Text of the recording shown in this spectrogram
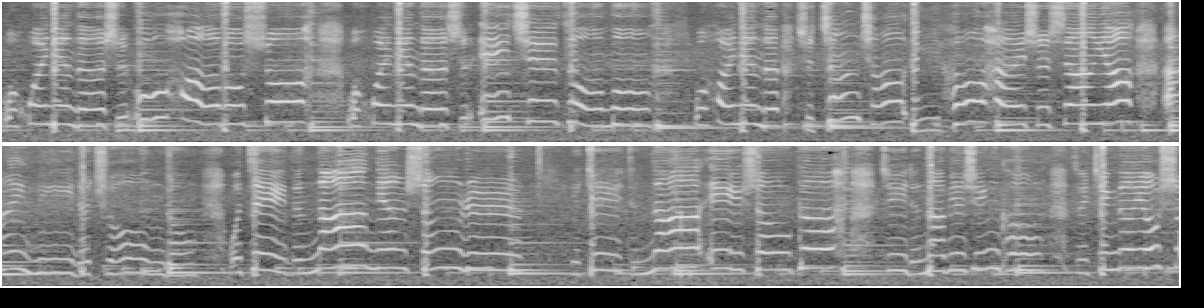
我怀念的是无话一起做梦，我怀念的是争吵以后还是想要爱你的冲动。我记得那年生日。也记得那一首歌，记得那片星空，最近的右手，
